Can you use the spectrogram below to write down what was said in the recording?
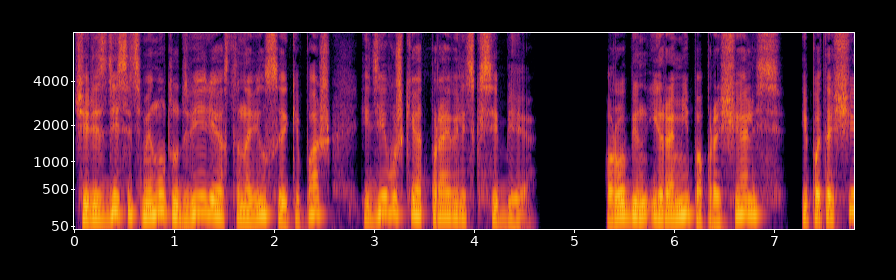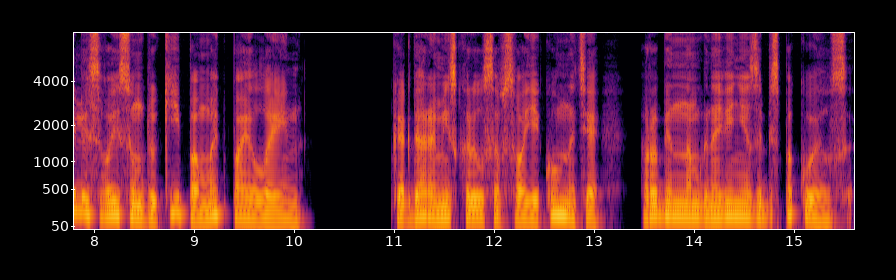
Через 10 минут у двери остановился экипаж, и девушки отправились к себе. Робин и Рами попрощались и потащили свои сундуки по Мэгпай-Лейн. Когда Рами скрылся в своей комнате, Робин на мгновение забеспокоился.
